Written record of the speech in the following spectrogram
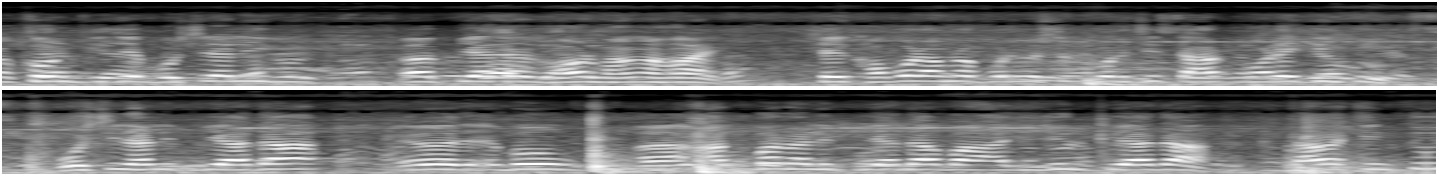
যখন যে বসির আলী পিয়াদার ঘর ভাঙা হয়, সেই খবর আমরা পরিবেশন করেছি। তারপরে কিন্তু বসির আলী পিয়াদা এবং আকবর আলী পিয়াদা বা আজিজুল পিয়াদা, তারা কিন্তু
